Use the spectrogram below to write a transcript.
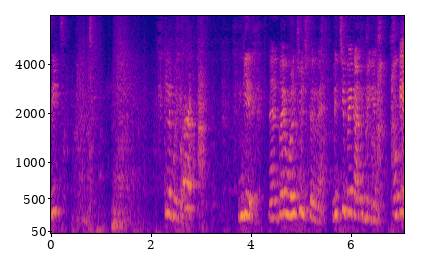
ஜிட் கீழே போயிட்டு இங்கே இரு. நான் போய் ஒளிச்சு வச்சு வருவேன் மிச்சி போய் கண்டுபிடிக்கணும். ஓகே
